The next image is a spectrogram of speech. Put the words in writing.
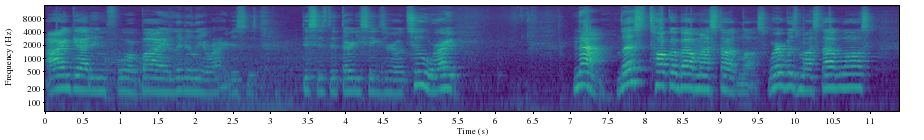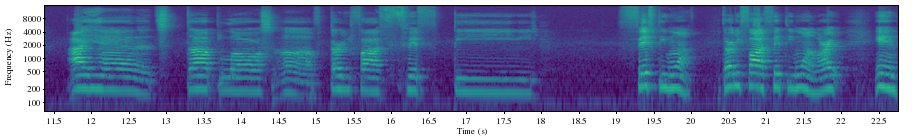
I got in for a buy literally around this is this is the 3602, right? Now, let's talk about my stop loss. Where was my stop loss? I had a stop loss of 35 50 51. 35 51, right? And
